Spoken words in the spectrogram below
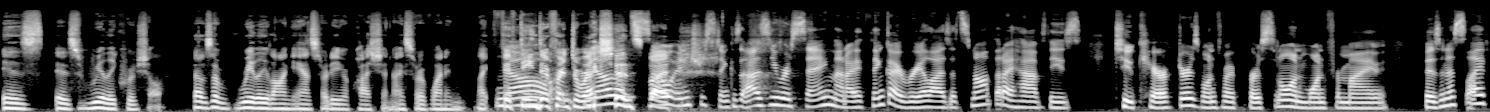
is is really crucial. That was a really long answer to your question. I sort of went in like 15 no, different directions. No, that's but so interesting because as you were saying that, I think I realized it's not that I have these two characters, one for my personal and one for my business life.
